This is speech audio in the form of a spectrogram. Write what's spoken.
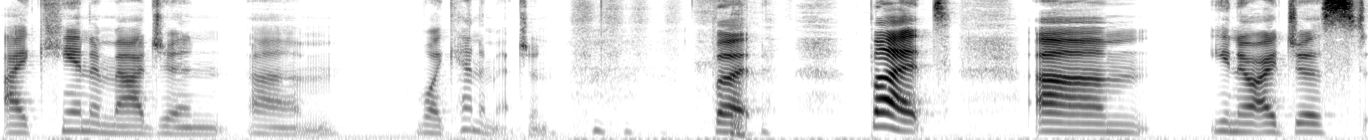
I can't imagine, um, well, I can imagine, but, but, um, you know, I just,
